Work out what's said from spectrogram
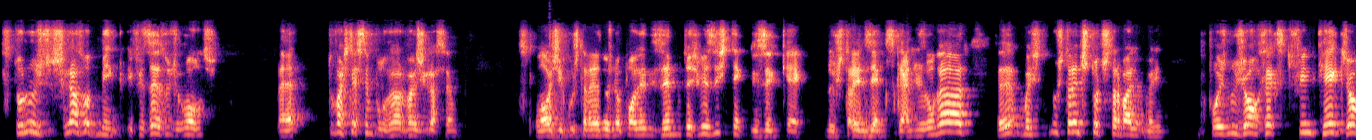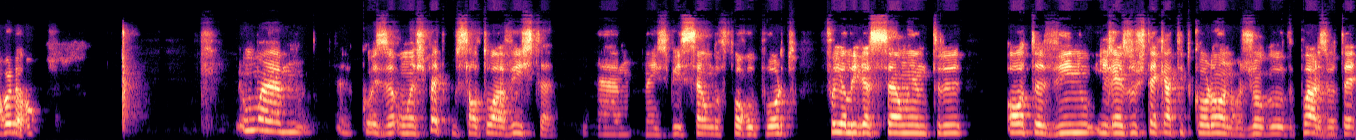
se tu nos, chegares ao domingo e fizeres os gols, né, tu vais ter sempre lugar, vais jogar sempre. Lógico, os treinadores não podem dizer muitas vezes isto, tem que dizer que é, nos treinos é que se ganha os lugares, né, mas nos treinos todos trabalham bem. Depois nos jogos é que se define quem é que joga ou não. Uma hum, coisa, um aspecto que me saltou à vista na, na exibição do Futebol Porto foi a ligação entre Otavinho e Jesus Tecatito Corona, um jogo de pares, eu até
